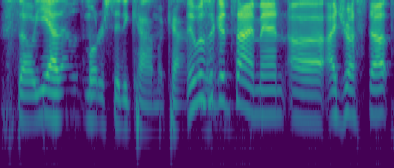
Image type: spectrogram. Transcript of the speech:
so yeah, that was Motor City Comic Con. It was a good time, man. Uh, I dressed up.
